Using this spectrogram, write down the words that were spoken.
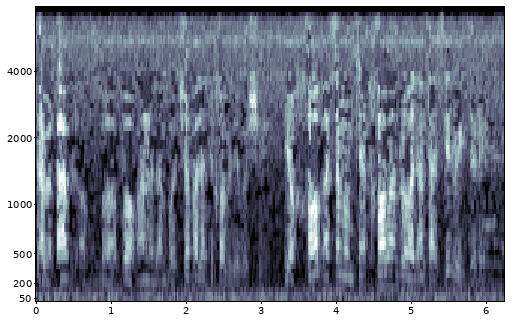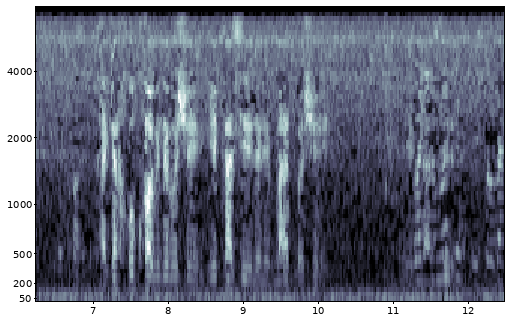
شب قبل با واقعا آدم با چه حالتی خوابیده باشه؟ یا خواب اصلا ممکن خوابم رو آدم تاثیر بگذاره؟ اگر خوب خوابیده باشه یه تاثیری داره بد باشه. با شما که صحبت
